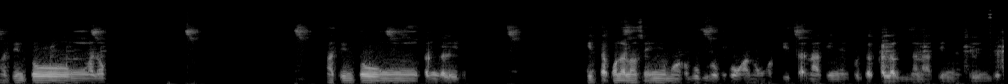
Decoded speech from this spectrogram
Natin tong ano, natin tong tanggalin kita ko na lang sa inyo mga kabugro kung anong makita natin yung pagkakalag na natin yung cylinder.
